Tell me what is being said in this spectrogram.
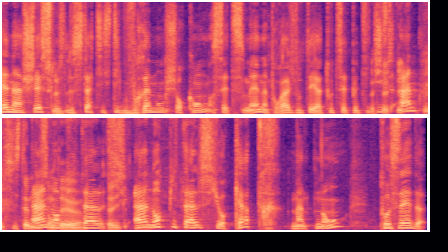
NHS, le, le statistique vraiment choquant cette semaine, pour ajouter à toute cette petite Je liste, un, un euh, hôpital, un hôpital sur quatre maintenant possède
